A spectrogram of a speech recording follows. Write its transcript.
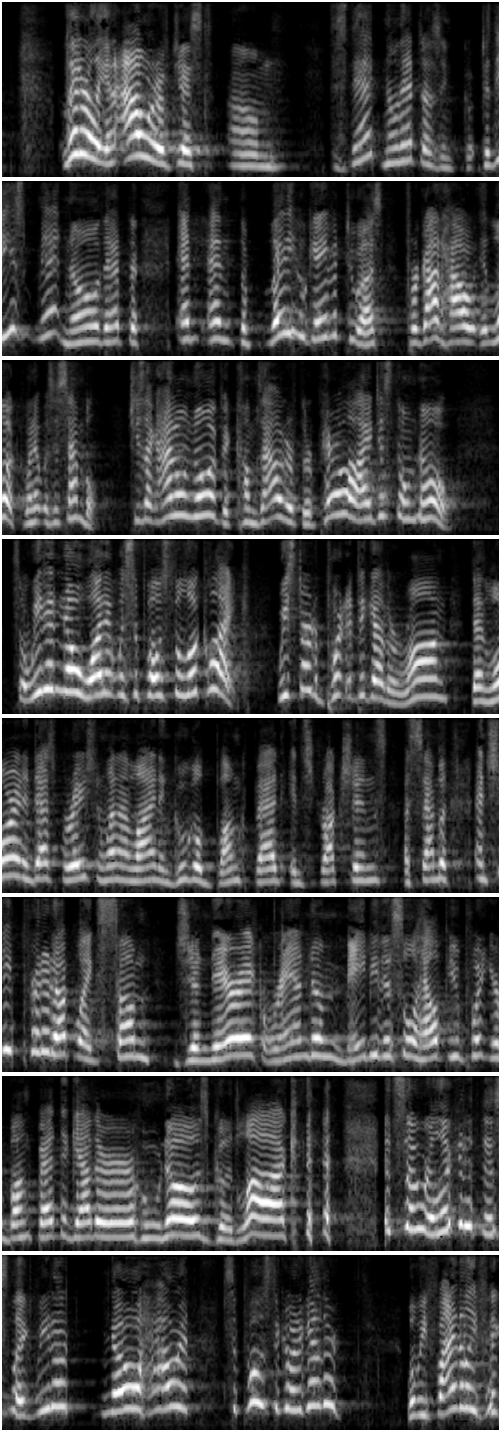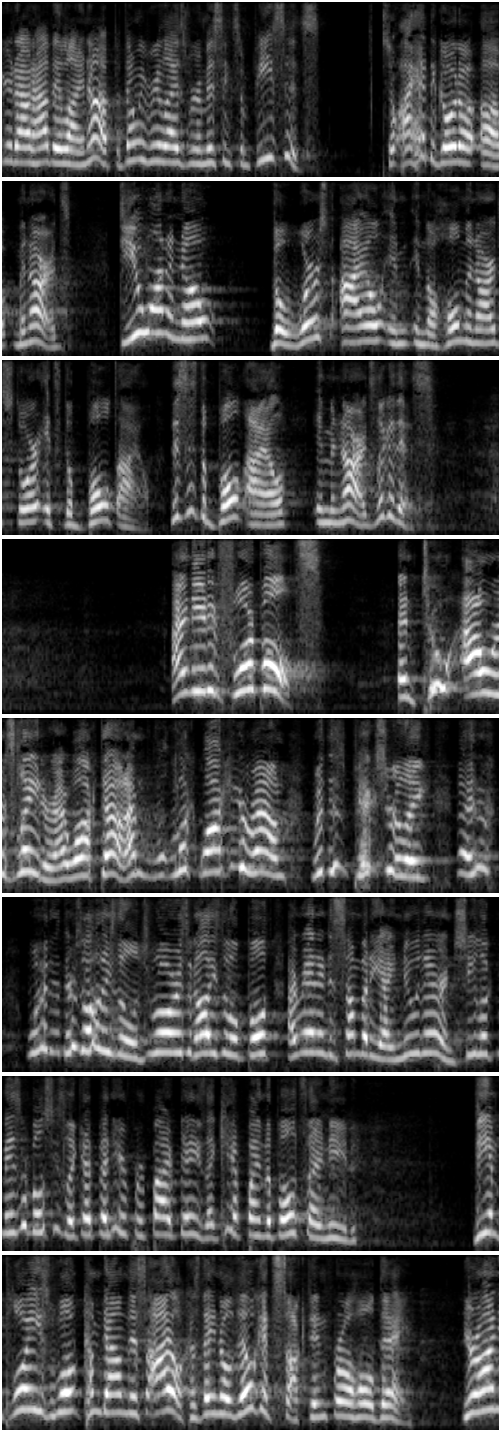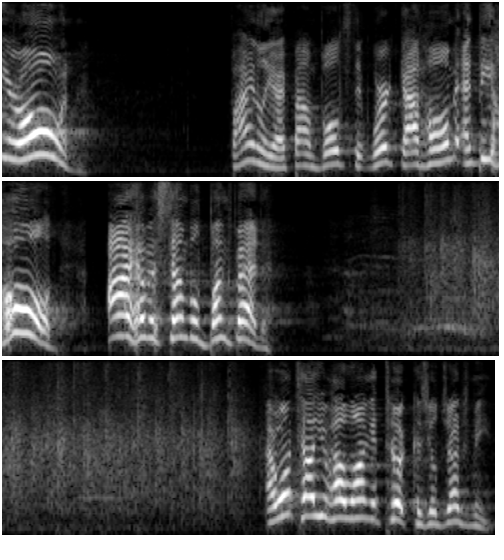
Literally, an hour of just, um, does that? No, that doesn't go. Do these men? No, that. Uh, and, and the lady who gave it to us forgot how it looked when it was assembled. She's like, I don't know if it comes out or if they're parallel. I just don't know. So we didn't know what it was supposed to look like. We started putting it together wrong. Then Lauren, in desperation, went online and Googled bunk bed instructions, assembly, and she printed up like some generic, random, maybe this will help you put your bunk bed together. Who knows? Good luck. and so we're looking at this like we don't know how it's supposed to go together. Well, we finally figured out how they line up, but then we realized we were missing some pieces. So I had to go to uh, Menards. Do you want to know the worst aisle in, in the whole Menards store? It's the bolt aisle. This is the bolt aisle in Menards. Look at this. I needed four bolts. And two hours later, I walked out. I'm look, walking around with this picture, like, what? There's all these little drawers and all these little bolts. I ran into somebody I knew there, and she looked miserable. She's like, I've been here for five days. I can't find the bolts I need. The employees won't come down this aisle because they know they'll get sucked in for a whole day. You're on your own. Finally, I found bolts that worked, got home, and behold, I have assembled bunk bed. I won't tell you how long it took because you'll judge me.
